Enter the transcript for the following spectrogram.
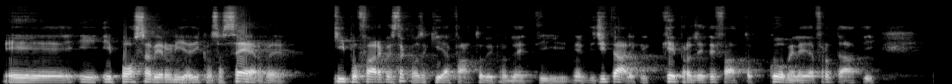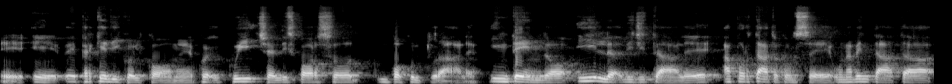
e, e, e possa avere un'idea di cosa serve chi può fare questa cosa, chi ha fatto dei progetti nel digitale, che progetti hai fatto, come li hai affrontati e, e, e, perché dico il come? Qui c'è il discorso un po' culturale. Intendo, il digitale ha portato con sé una ventata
